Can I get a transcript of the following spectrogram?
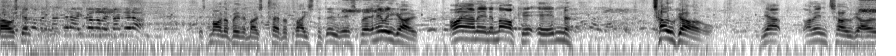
Well, I was going. This might not be the most clever place to do this, but here we go. I am in a market in Togo. Yep, I'm in Togo.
